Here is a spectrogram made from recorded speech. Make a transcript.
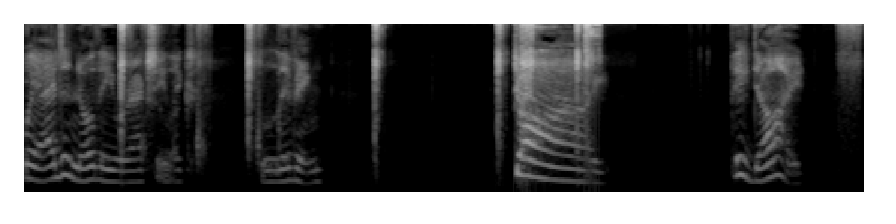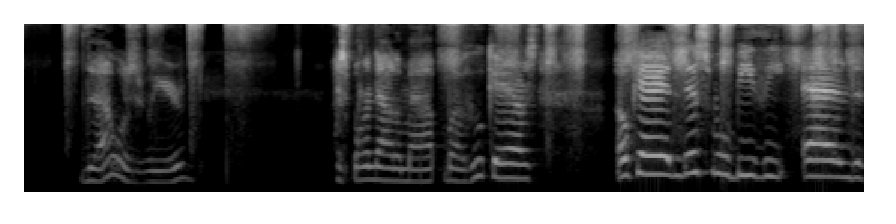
Wait, I didn't know they were actually, like, living. Die! They died. That was weird. I spawned out a map, but who cares? Okay, and this will be the end.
